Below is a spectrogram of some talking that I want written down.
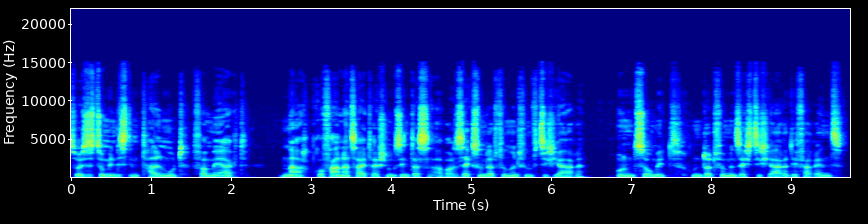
So ist es zumindest im Talmud vermerkt. Nach profaner Zeitrechnung sind das aber 655 Jahre und somit 165 Jahre Differenz.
